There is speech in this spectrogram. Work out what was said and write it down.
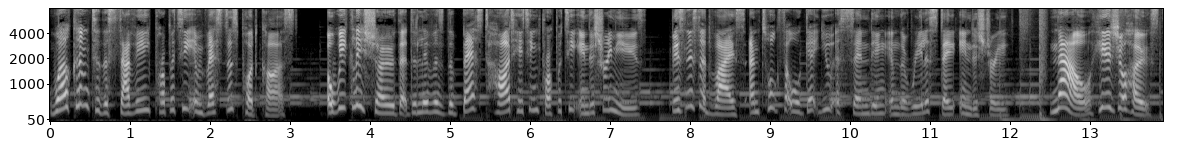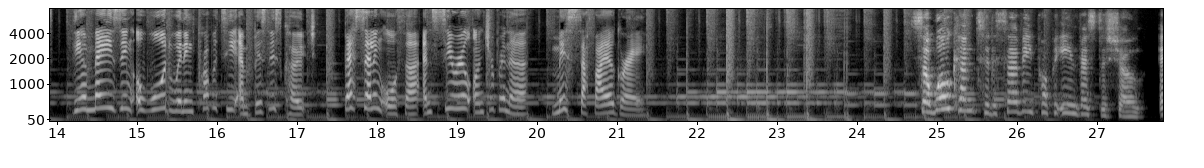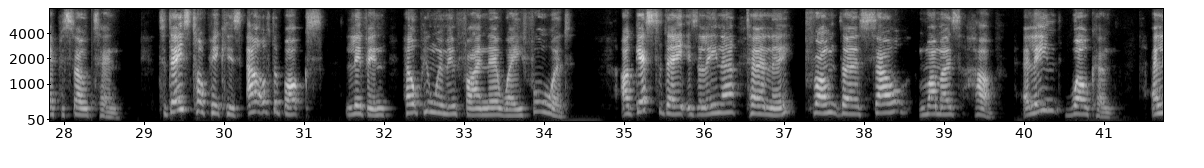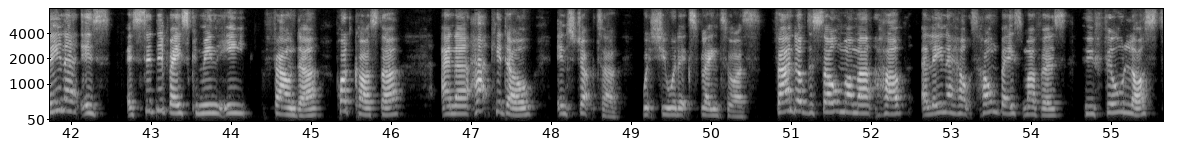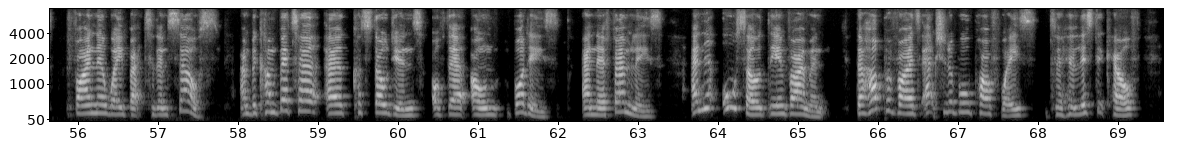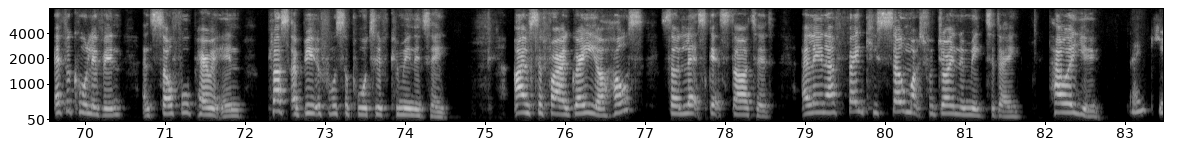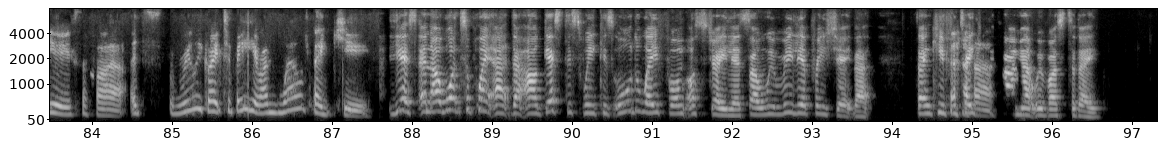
Welcome to the Savvy Property Investors Podcast, a weekly show that delivers the best hard hitting property industry news, business advice, and talks that will get you ascending in the real estate industry. Now, here's your host, the amazing award winning property and business coach, best selling author, and serial entrepreneur, Miss Sapphire Gray. So, welcome to the Savvy Property Investors Show, episode 10. Today's topic is out of the box living, helping women find their way forward. Our guest today is Alena Turley from the Soul Mamas Hub. Aline, welcome. Alena is a Sydney based community founder, podcaster, and a Hapkido instructor, which she would explain to us. Founder of the Soul Mama Hub, Alena helps home based mothers who feel lost find their way back to themselves and become better uh, custodians of their own bodies and their families, and also the environment. The hub provides actionable pathways to holistic health, ethical living, and soulful parenting, plus a beautiful, supportive community. I'm Sapphire Gray, your host, so let's get started. Alena, thank you so much for joining me today. How are you? Thank you, Sapphire. It's really great to be here. I'm well, thank you. Yes, and I want to point out that our guest this week is all the way from Australia, so we really appreciate that. Thank you for taking the time out with us today.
